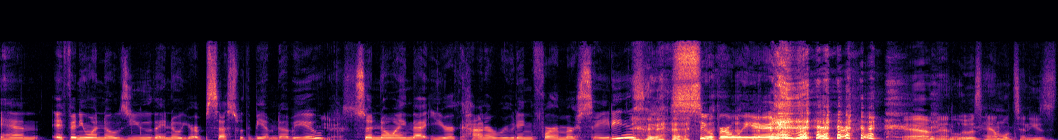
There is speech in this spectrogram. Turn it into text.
And if anyone knows you, they know you're obsessed with BMW. Yes. So knowing that you're kind of rooting for a Mercedes, super weird. yeah, man, Lewis Hamilton, he's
